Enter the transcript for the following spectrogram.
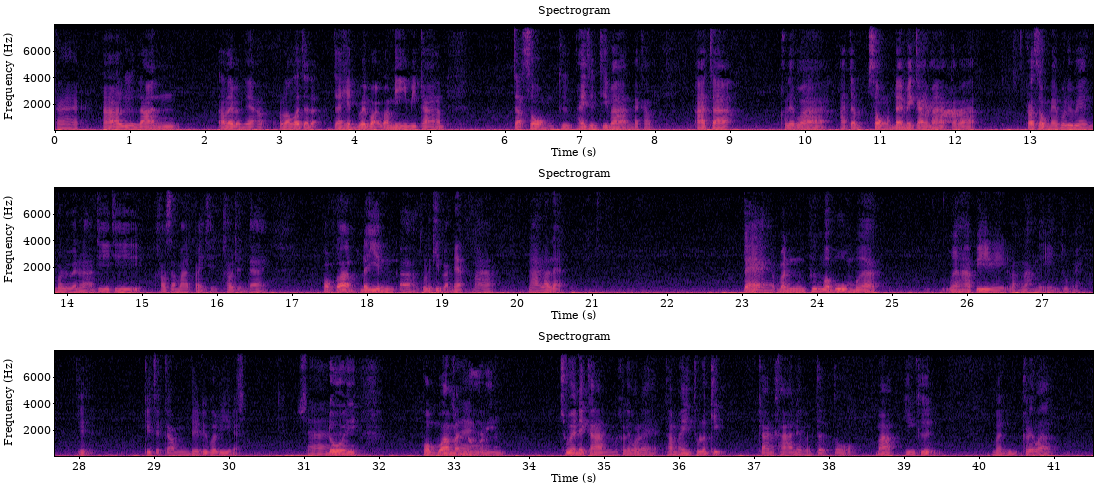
อ่าอ่าหรือร้านอะไรแบบเนี้ยครับ เราก็จะจะเห็นบ่อยๆว่ามีมีการครับจัดส่งถึงให้ถึงที่บ้านนะครับ อาจจะเขาเรียกว่าอาจจะส่งได้ไม่ไกลมาก แต่ว่าก็ส่งในบริเวณบริเวณร้านที่ที่เขาสามารถไปถึงเข้าถึงได้ ผมก็ได้ยินเอ่อธุรกิจแบบเนี้ยมานานแล้วแหละ แต่มันเพิ่งมาบูมเมื่อเมื่อห้าปีหลังๆนี่เองถูกไหมกิจกิจกรรม Delivery เนี่ยใช่โดยผมว่ามันใช่ช่วยในการเขาเรียกว่าอะไรทำให้ธุรกิจการค้าเนี่ยมันเติบโตมากยิ่งขึ้น เหมือนเขาเรียกว่า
